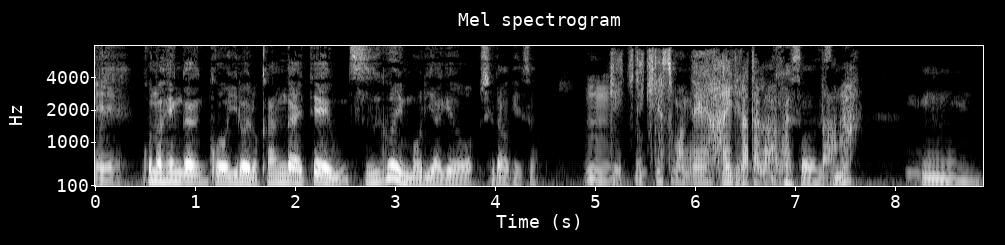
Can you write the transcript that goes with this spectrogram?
えこの辺がこういろいろ考えて、すごい盛り上げをしてたわけですよ。え。うん。劇的ですもんね、入り方が。はいそうですね。う。うんん。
